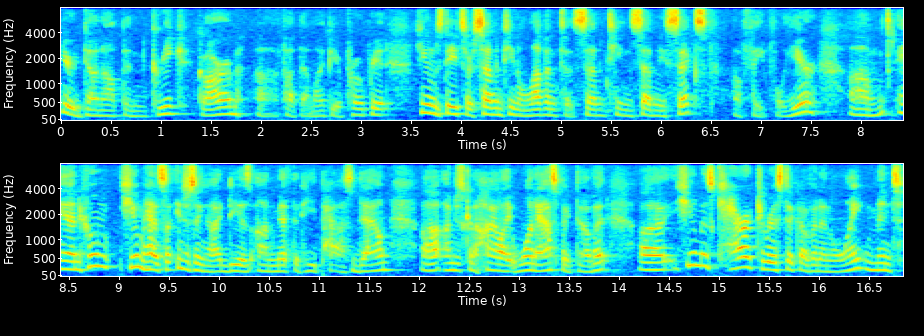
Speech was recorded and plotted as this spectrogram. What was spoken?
here done up in Greek garb. Uh, I thought that might be appropriate. Hume's dates are 1711 to 1776, a fateful year. Um, and Hume, Hume has some interesting ideas on myth that he passed down. Uh, I'm just going to highlight one aspect of it. Uh, Hume is characteristic of an Enlightenment,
